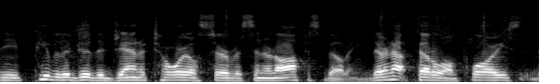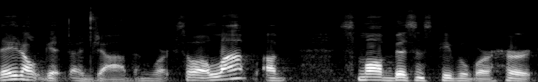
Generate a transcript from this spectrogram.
the people that do the janitorial service in an office building, they're not federal employees, they don't get a job and work. So a lot of small business people were hurt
